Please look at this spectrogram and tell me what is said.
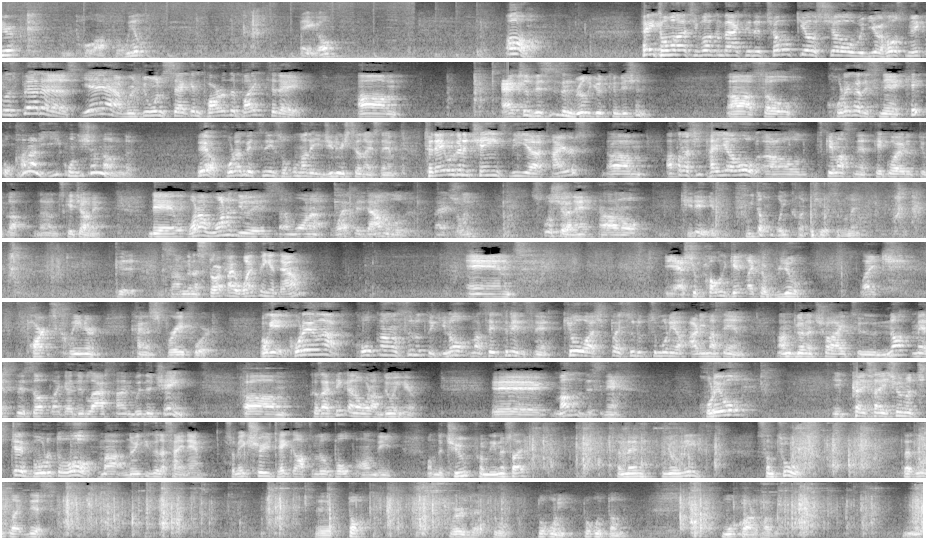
here and pull off the wheel. There you go. Oh, hey Tomodachi, welcome back to the Tokyo Show with your host Nicholas Pettas. Yeah, we're doing second part of the bike today. Um, actually, this is in really good condition. Uh, so, いや、これは別にそこまでいじる必要ないですね。Today we're gonna change the、uh, tires、um,。新しいタイヤをあのつけますね。付け加えるっていうか、つけちゃうね。で、what I wanna do is, I wanna wipe it down a little bit, actually. 少しはね、あの、綺麗に拭いた方がいい感じがするね。Good. So I'm gonna start by wiping it down. And, yeah, I should probably get like a real, like, parts cleaner kind of spray for it. OK、これは交換するときの、まあ、説明ですね。今日は失敗するつもりはありません。I'm gonna try to not mess this up like I did last time with the chain. Because um, I think I know what I'm doing here. えー、まずですね、これを一回最初のちっちゃいボルトを、まあ、抜いてくださいね。So make sure you take off the little bolt on the, on the tube from the inner side. And then you'll need some tools that look like this. えー、っと、Where is that tool? どこに、どこ行ったのもう一個あるはず。うわ、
